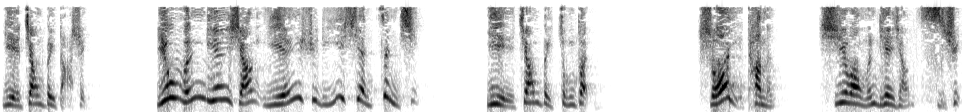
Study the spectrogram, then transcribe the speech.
也将被打碎，由文天祥延续的一线正气也将被中断。所以他们。希望文天祥死去，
